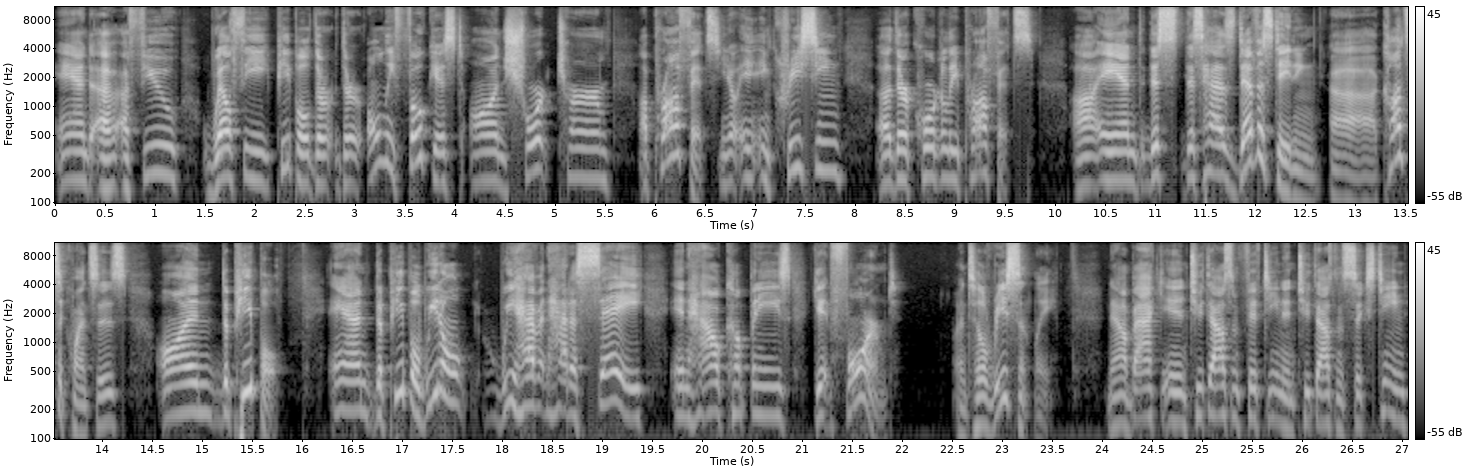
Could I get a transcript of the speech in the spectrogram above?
and a, a, few wealthy people they're they're only focused on short term uh, profits. You know, in- increasing uh, their quarterly profits, and this this has devastating consequences on the people. And the people we don't we haven't had a say in how companies get formed until recently. Now, back in 2015 and 2016,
